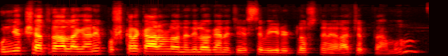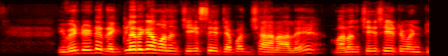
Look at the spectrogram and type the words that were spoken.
పుణ్యక్షేత్రాల్లో కానీ పుష్కరకాలంలో నదిలో కానీ చేస్తే వెయ్యి రెట్లు వస్తుందని ఎలా చెప్తాము? ఇవేంటంటే రెగ్యులర్గా మనం చేసే జపధ్యానాలే మనం చేసేటువంటి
